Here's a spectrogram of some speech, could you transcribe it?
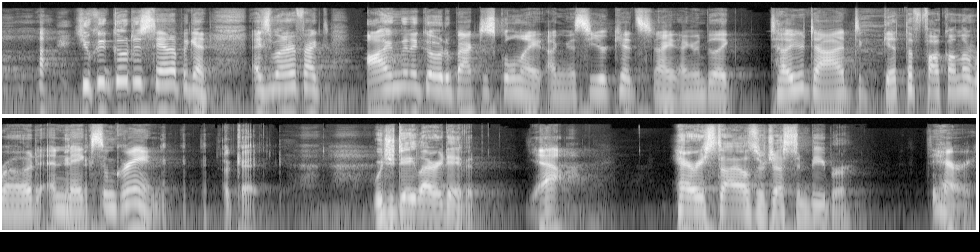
you could go to stand up again. As a matter of fact, I'm going to go to back to school night. I'm going to see your kids tonight. I'm going to be like, tell your dad to get the fuck on the road and make some green. Okay. Would you date Larry David? Yeah, Harry Styles or Justin Bieber? Harry.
